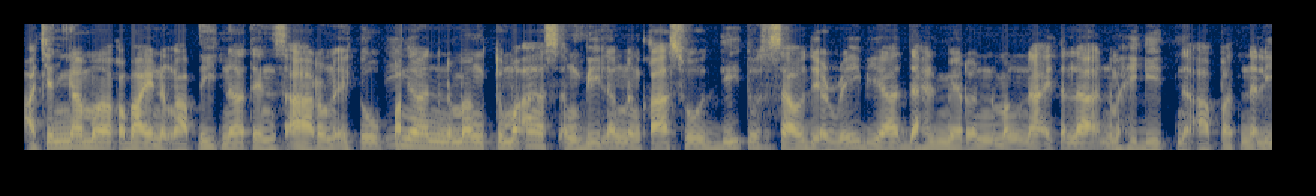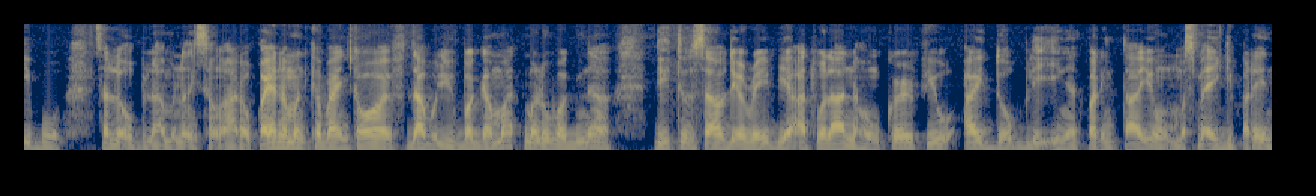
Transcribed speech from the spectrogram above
At yan nga mga kabayan ang update natin sa araw na ito. Nga na namang tumaas ang bilang ng kaso dito sa Saudi Arabia dahil meron namang naitala na mahigit na 4,000 sa loob lamang ng isang araw. Kaya naman kabayan ka OFW, bagamat maluwag na dito sa Saudi Arabia at wala na hong curfew ay doble ingat pa rin tayo. Mas maigi pa rin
